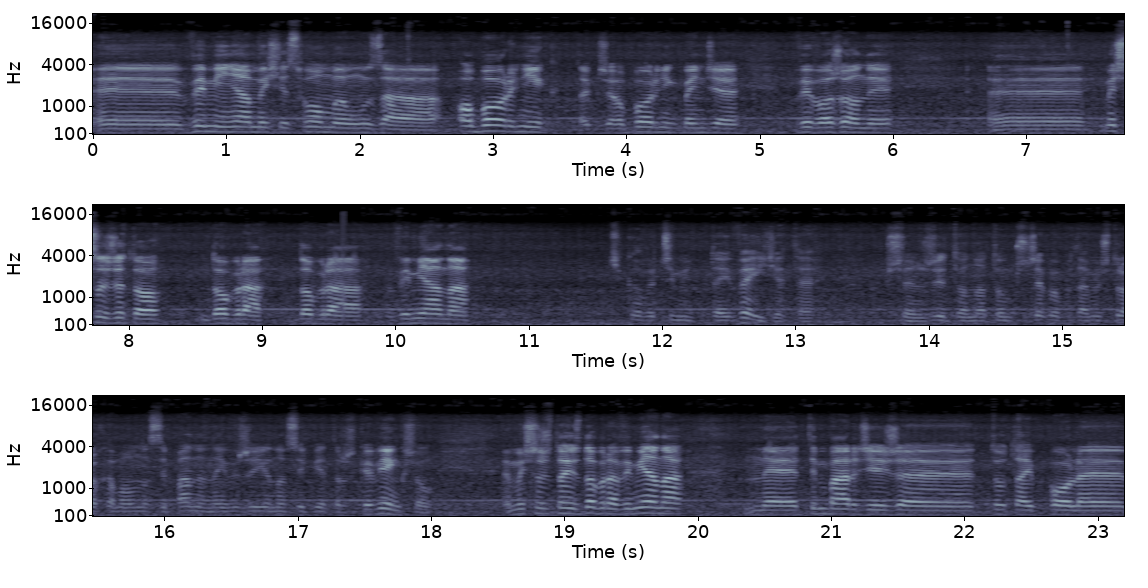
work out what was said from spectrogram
e, wymieniamy się słomą za obornik, także obornik będzie wywożony. E, Myślę, że to dobra, dobra wymiana. Ciekawe, czy mi tutaj wejdzie te przężyto na tą przyczepę, bo tam już trochę mam nasypane, najwyżej ją nasypię troszkę większą. Myślę, że to jest dobra wymiana, e, tym bardziej, że tutaj pole,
